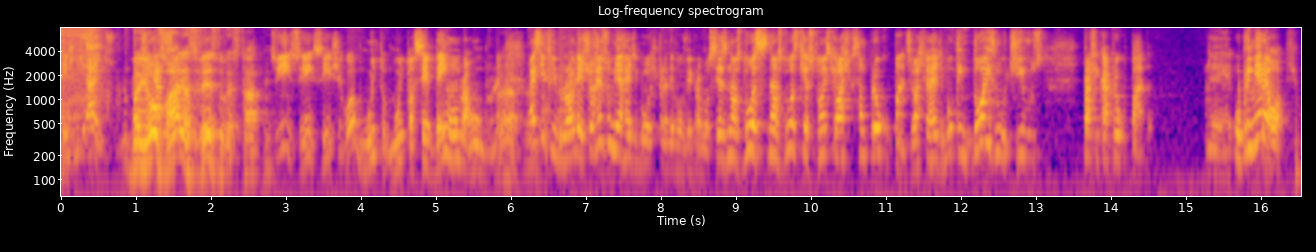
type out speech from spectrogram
tem que virar isso. Ganhou várias só... vezes do Verstappen. Sim, sim, sim. Chegou muito, muito a ser bem ombro a ombro, né? É, é. mas enfim, Bruno, deixa eu resumir a Red Bull aqui para devolver para vocês nas duas, nas duas questões que eu acho que são preocupantes. Eu acho que a Red Bull tem dois motivos para ficar preocupada. É, o primeiro é óbvio,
